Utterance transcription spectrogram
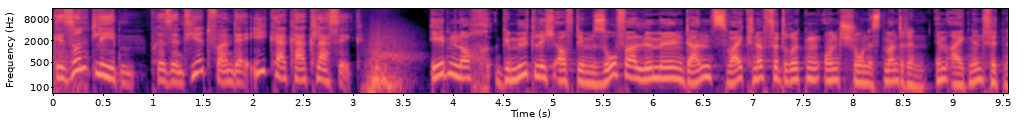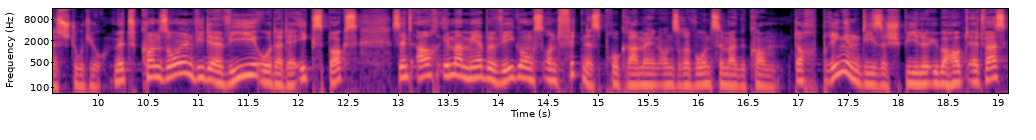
Gesund Leben, präsentiert von der IKK Klassik. Eben noch gemütlich auf dem Sofa lümmeln, dann zwei Knöpfe drücken und schon ist man drin im eigenen Fitnessstudio. Mit Konsolen wie der Wii oder der Xbox sind auch immer mehr Bewegungs- und Fitnessprogramme in unsere Wohnzimmer gekommen. Doch bringen diese Spiele überhaupt etwas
